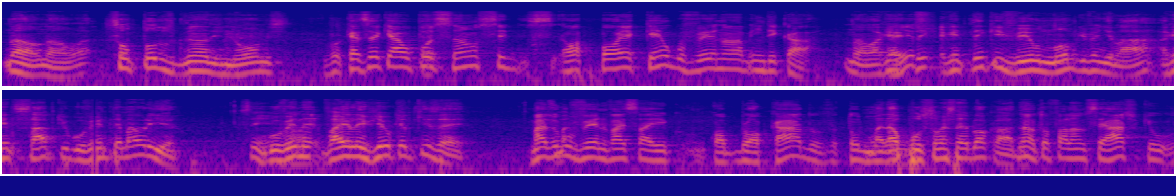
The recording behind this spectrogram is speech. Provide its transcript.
Não, não. São todos grandes nomes. Quer dizer que a oposição se, se apoia quem o governo indicar. Não, a É gente, isso? tem, a gente tem que ver o nome que vem de lá. A gente sabe que o governo tem maioria. Sim, o governo claro. vai eleger o que ele quiser. Mas o governo vai sair blocado? Todo mundo... Mas a oposição vai sair blocada. Não, eu tô falando, você acha que o,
